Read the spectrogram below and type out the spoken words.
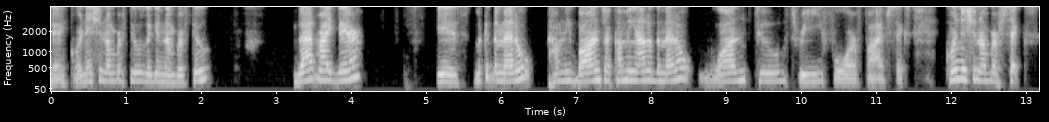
Okay, coordination number of two, ligand number of two. That right there is, look at the metal, how many bonds are coming out of the metal? One, two, three, four, five, six. Coordination number of six,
